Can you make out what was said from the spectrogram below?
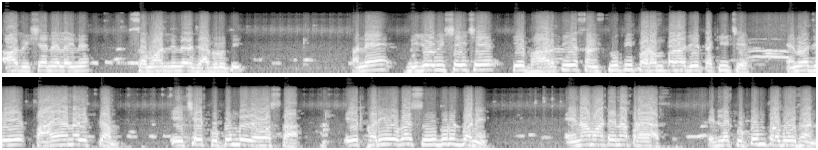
આ વિષયને લઈને સમાજની અંદર જાગૃતિ. અને બીજો વિષય છે કે ભારતીય સંસ્કૃતિ પરંપરા જે ટકી છે, એનો જે પાયાનો એકદમ એ છે કુટુંબ વ્યવસ્થા. એ ફરી વખત સુદૃઢ બને. એના માટેના પ્રયાસ. એટલે કુટુંબ પ્રબોધન.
